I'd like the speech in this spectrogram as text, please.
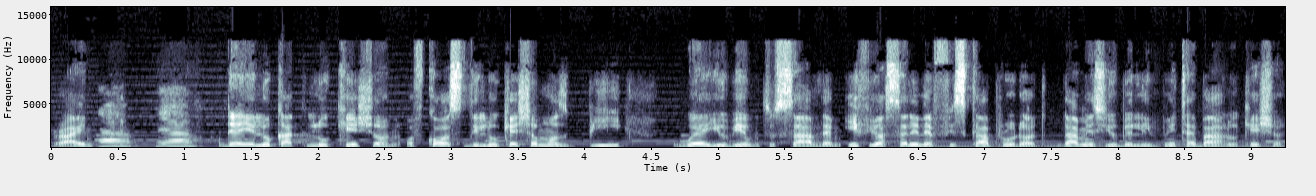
right? Yeah, yeah. Then you look at location. Of course, the location must be where you'll be able to serve them. If you are selling a physical product, that means you'll be limited by location.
